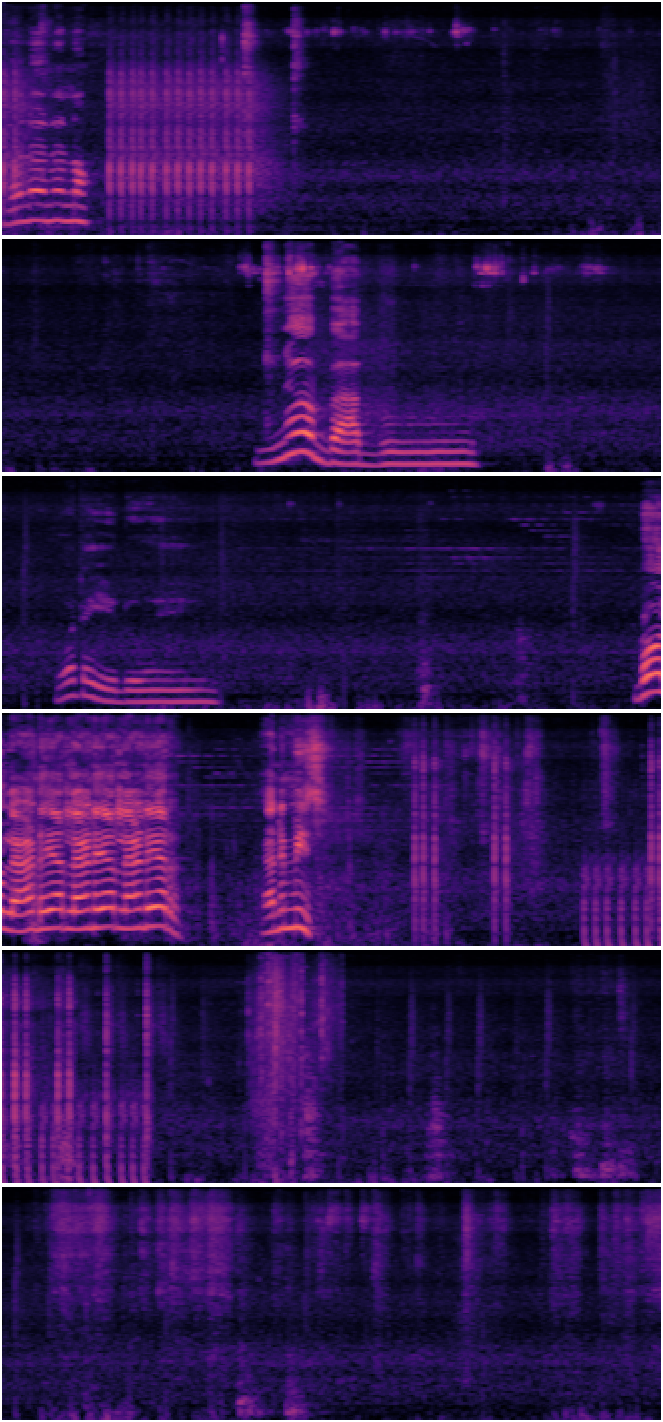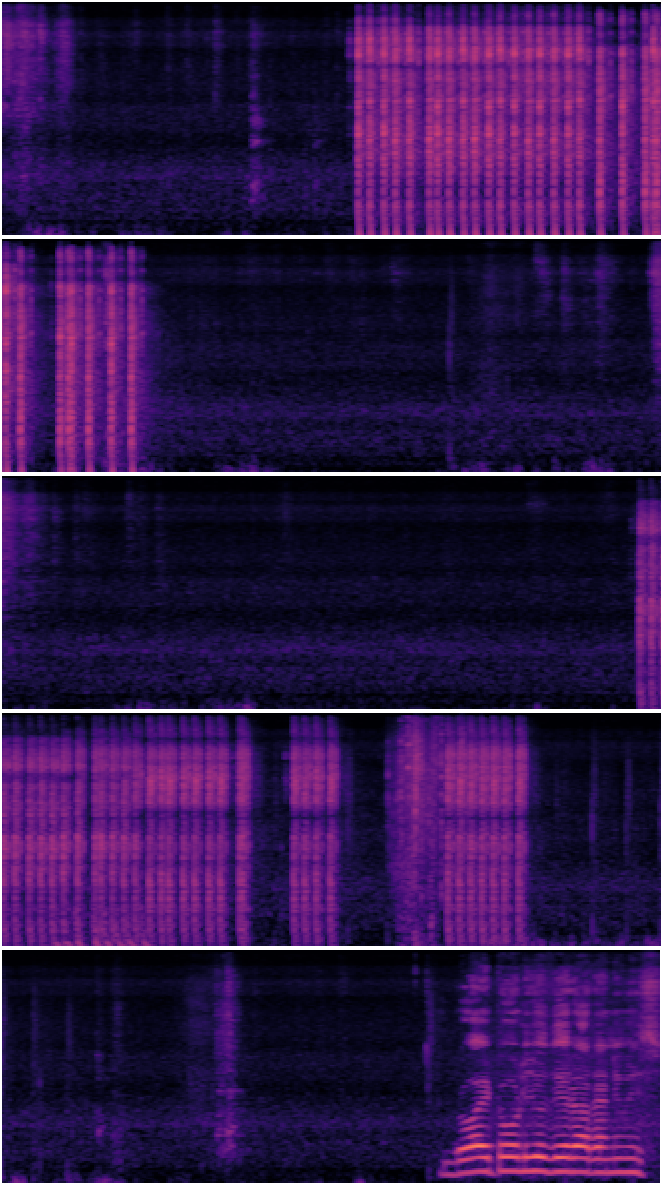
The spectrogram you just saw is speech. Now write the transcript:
No, no, no, no. No, Babu. What are you doing? Bro, land here, land here, land here. Enemies. Bro, I told you there are enemies.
